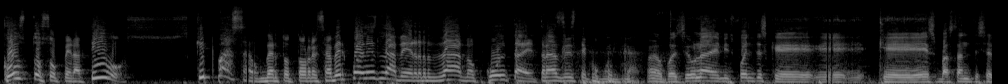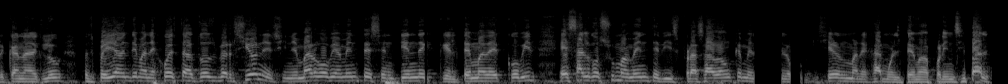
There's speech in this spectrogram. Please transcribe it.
costos operativos. ¿Qué pasa, Humberto Torres? A ver, ¿cuál es la verdad oculta detrás de este comunicado? Bueno, pues una de mis fuentes que, eh, que es bastante cercana al club, pues previamente manejó estas dos versiones. Sin embargo, obviamente se entiende que el tema de COVID es algo sumamente disfrazado, aunque me lo quisieron manejar como el tema principal.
